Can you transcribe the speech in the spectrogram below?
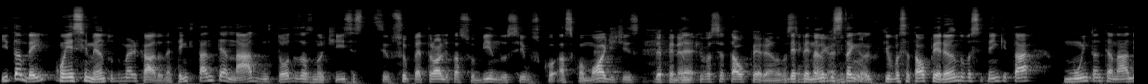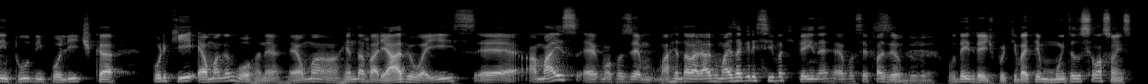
E também conhecimento do mercado, né? Tem que estar antenado em todas as notícias, se, se o petróleo está subindo, se os, as commodities... Dependendo né? do que você está operando, você Dependendo do que, tá, que você está operando, você tem que estar muito antenado em tudo, em política, porque é uma gangorra, né? É uma renda variável aí, é, a mais, é, como eu vou dizer, uma renda variável mais agressiva que tem, né? É você fazer o, o day trade, porque vai ter muitas oscilações.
